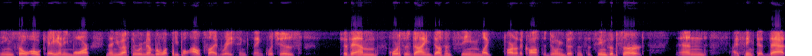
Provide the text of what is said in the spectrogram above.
seem so okay anymore. And then you have to remember what people outside racing think, which is to them, horses dying doesn't seem like part of the cost of doing business. It seems absurd. And I think that that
